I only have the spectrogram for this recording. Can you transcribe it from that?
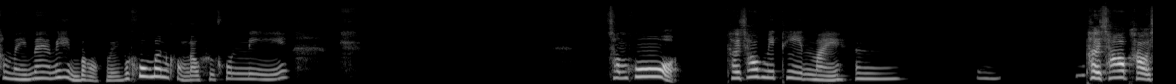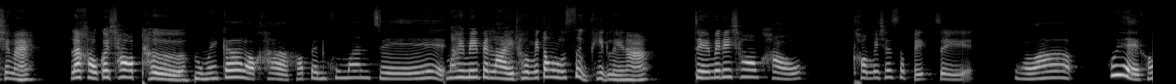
ทำไมแม่ไม่เห็นบอกเลยว่าคู่หมั่นของเราคือคนนี้ ชมพู่ เธอชอบมิทีนไหมอืมอืมเธอชอบเขาใช่ไหม แล้วเขาก็ชอบเธอ หนูไม่กล้าหรอกค่ะ เขาเป็นคู่หมั่นเจ๊ไม่ไม่เป็นไร เธอไม่ต้องรู้สึกผิดเลยนะ เจไม่ได้ชอบเขา เขาไม่ใช่สเปคเจเพราะว่าผู้ใหญ่เขา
